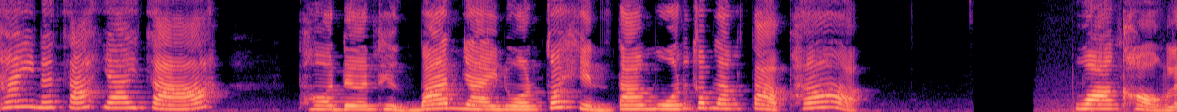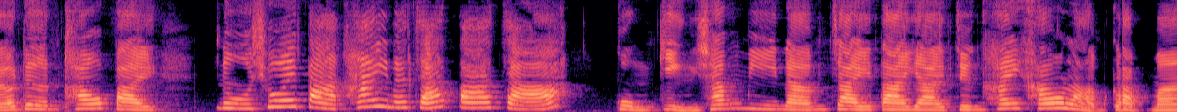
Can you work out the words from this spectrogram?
ให้นะจ๊ะ ยายจ๋าพอเดินถึงบ้านยายนวลก็เห็นตาม้วนกำลังตากผ้า วางของแล้วเดินเข้าไป หนูช่วยตากให้นะจ๊ะตาจ๋า กุ๋งกิ่งช่างมีน้ำใจตายายจึงให้ข้าวหลามกลับมา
